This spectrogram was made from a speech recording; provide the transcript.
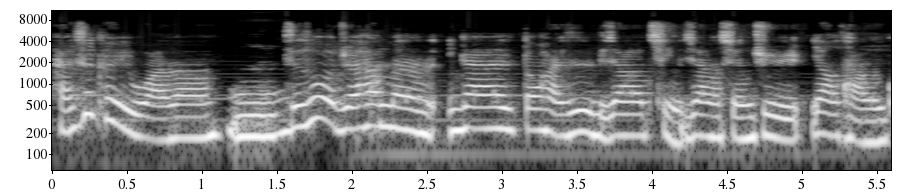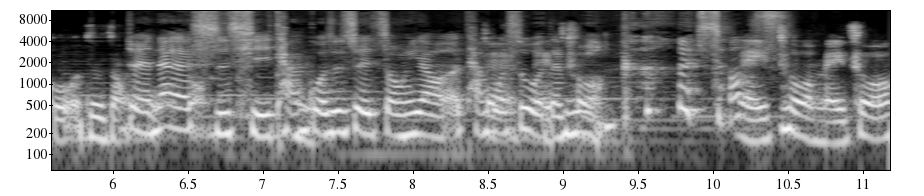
还是可以玩啊。嗯，其实我觉得他们应该都还是比较倾向先去要糖果这种。对，那个时期糖果是最重要的，嗯、糖果是我的命。没错，没错。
